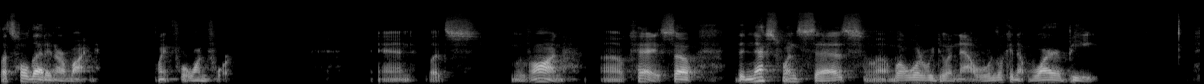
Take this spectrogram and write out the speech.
let's hold that in our mind, 0.414. And let's move on. Okay, so the next one says, well, what are we doing now? We're looking at wire B. It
